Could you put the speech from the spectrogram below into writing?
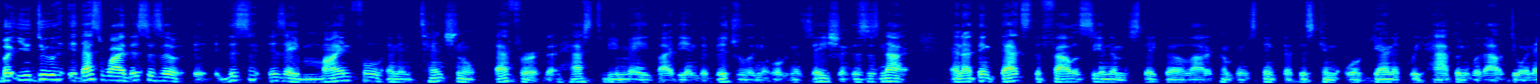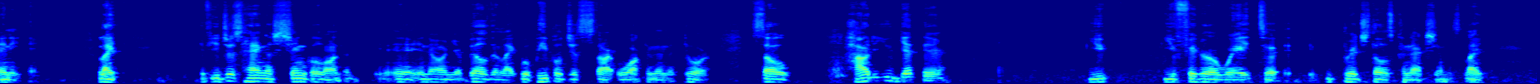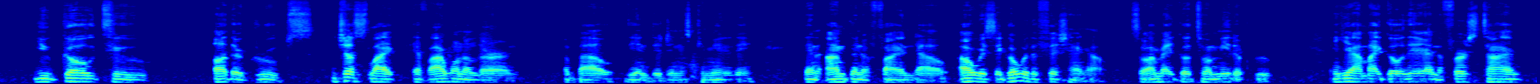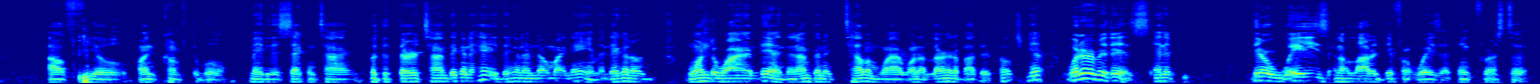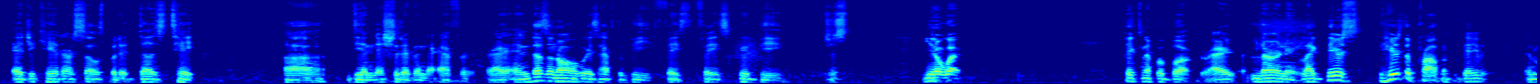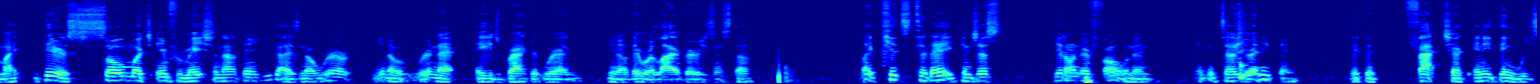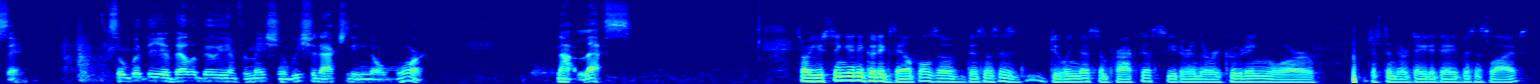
but you do that's why this is a this is a mindful and intentional effort that has to be made by the individual in the organization. This is not and i think that's the fallacy and the mistake that a lot of companies think that this can organically happen without doing anything. Like if you just hang a shingle on the you know on your building like will people just start walking in the door? So how do you get there? You you figure a way to bridge those connections. Like you go to other groups. Just like if i want to learn about the indigenous community then i'm going to find out. I always say go where the fish hang out. So i might go to a meetup group. And yeah i might go there and the first time i'll feel uncomfortable maybe the second time but the third time they're to hey they're to know my name and they're to wonder why i'm there and then i'm to tell them why i want to learn about their culture yeah whatever it is and there are ways and a lot of different ways I think for us to educate ourselves, but it does take uh, the initiative and the effort, right? And it doesn't always have to be face to face. Could be just you know what, picking up a book, right? Learning. Like there's here's the problem, David and Mike. There's so much information out there. You guys know we're you know we're in that age bracket where you know there were libraries and stuff. Like kids today can just get on their phone and they can tell you anything. They can fact check anything we say. So with the availability of information, we should actually know more, not less. so are you seeing any good examples of businesses doing this in practice either in their recruiting or just in their day-to-day business lives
